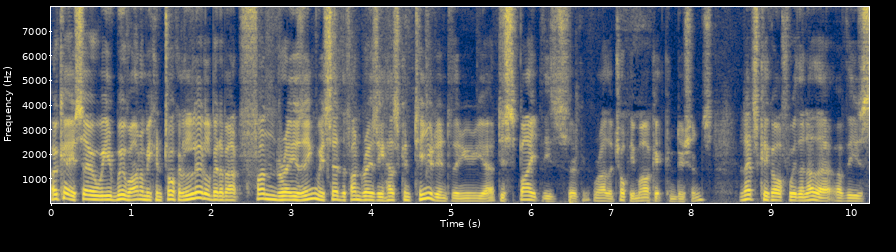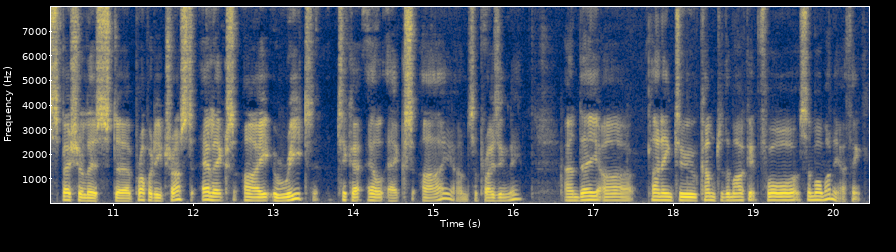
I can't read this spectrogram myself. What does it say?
Okay, so we move on and we can talk a little bit about fundraising. We said the fundraising has continued into the new year despite these uh, rather choppy market conditions. Let's kick off with another of these specialist uh, property trusts, LXI REIT, ticker LXI, unsurprisingly and they are planning to come to the market for some more money, I think.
